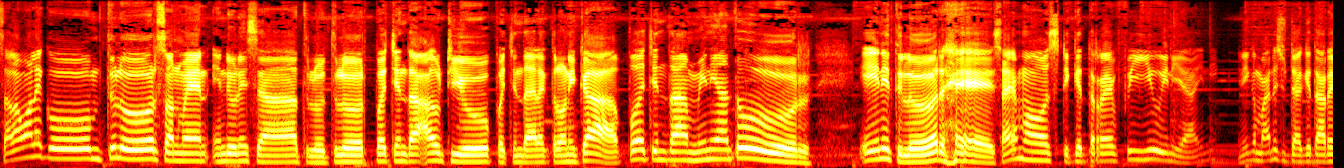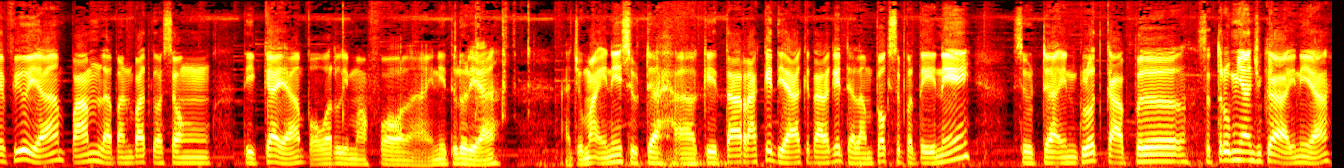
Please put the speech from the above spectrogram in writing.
Assalamualaikum dulur Soundman Indonesia Dulur-dulur pecinta audio Pecinta elektronika Pecinta miniatur. Ini dulur Hehe, Saya mau sedikit review ini ya. Ini, ini kemarin sudah kita review ya PAM 8403 ya Power 5 volt. Nah ini dulur ya. Nah cuma ini sudah uh, kita rakit ya Kita rakit dalam box seperti ini. Sudah include kabel setrumnya juga ini ya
